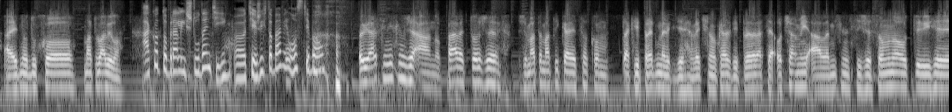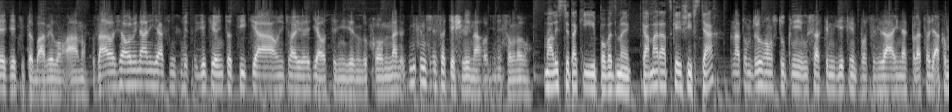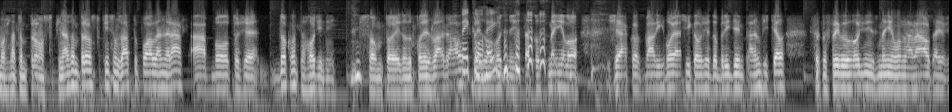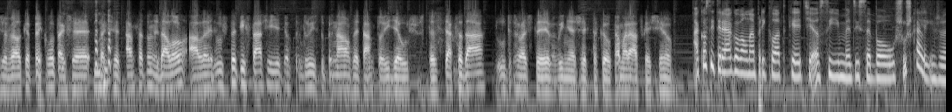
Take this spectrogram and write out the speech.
A jednoducho ma to bavilo. Ako to brali študenti? E, Tiež ich to bavilo s tebou? Ja si myslím, že áno. Práve to, že, že matematika je celkom taký predmet, kde väčšinou každý prevracia očami, ale myslím si, že so mnou tých eh, detí to bavilo, áno. Záležalo mi na nich, ja si myslím, že tí deti, oni to cítia, oni to aj vedia oceniť jednoducho. Na, myslím si, že sa tešili na hodine so mnou. Mali ste taký, povedzme, kamarátskejší vzťah? Na tom druhom stupni už sa s tými deťmi v podstate dá inak pracovať, ako možno na tom prvom stupni. Na tom prvom stupni som zastupoval len raz a bolo to, že do konca hodiny som to jednoducho nezvládal. Peklo, hej? hodiny sa to zmenilo, že ako z malých vojačíkov, že dobrý deň, pán učiteľ, sa to v priebehu hodiny zmenilo na naozaj že veľké peklo, takže, takže tam sa to nedalo, ale už pre tých starších deťoch ten druhý stupeň naozaj tam to ide už, ten vzťah sa dá udržovať v tej rovine, že takého kamarátskejšieho. Ako si ty reagoval napríklad, keď si medzi sebou šuškali, že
